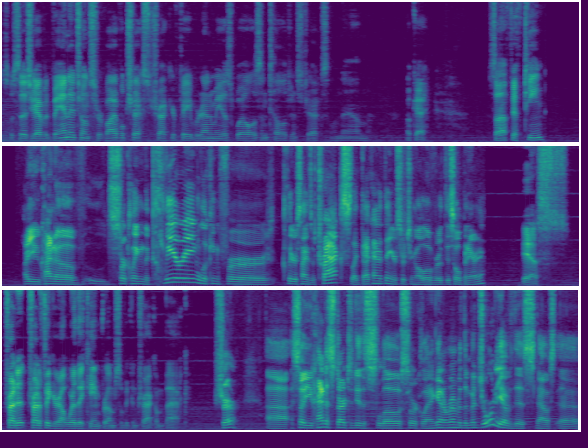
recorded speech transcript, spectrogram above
So it says you have advantage on survival checks to track your favorite enemy as well as intelligence checks on them. Okay. It's uh, 15. Are you kind of circling the clearing, looking for clear signs of tracks, like that kind of thing? You're searching all over this open area? Yes. Try to try to figure out where they came from so we can track them back. Sure. Uh, so you kind of start to do the slow circle, and again, remember the majority of this now uh,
